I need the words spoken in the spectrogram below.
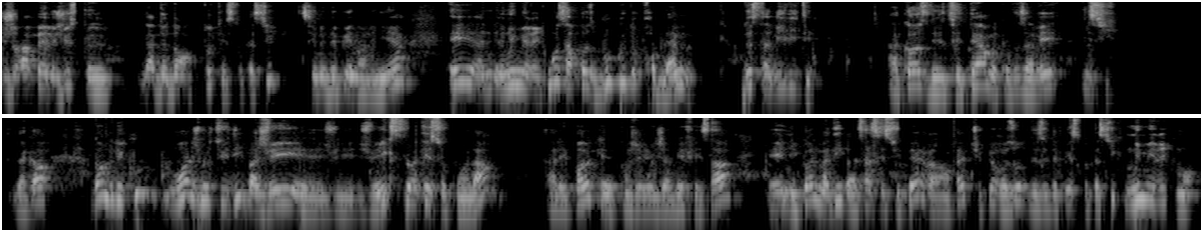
je rappelle juste que là-dedans, tout est stochastique, c'est une EDP non linéaire, et numériquement, ça pose beaucoup de problèmes de stabilité à cause de ces termes que vous avez ici. D'accord? Donc, du coup, moi, je me suis dit, bah, je, vais, je, vais, exploiter ce point-là. À l'époque, quand j'avais fait ça, et Nicole m'a dit, bah, ça c'est super, en fait, tu peux résoudre des EDP stochastiques numériquement.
